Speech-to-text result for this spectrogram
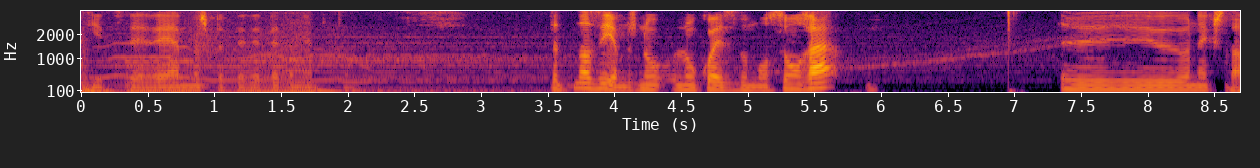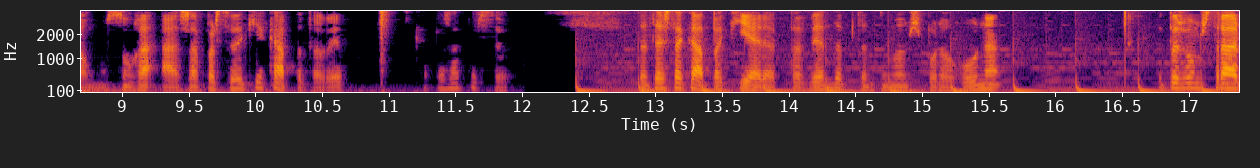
aqui de PVM, mas para PVP também. Portanto, portanto nós íamos no, no coisa do Monson Ra. Uh, onde é que está o Monson Ra? Ah, já apareceu aqui a capa, está a ver? A capa já apareceu. Portanto, esta capa aqui era para venda, portanto não vamos pôr a runa. Depois vou mostrar,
